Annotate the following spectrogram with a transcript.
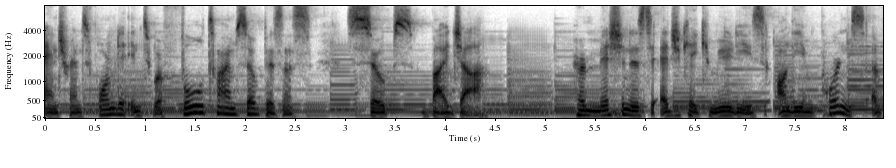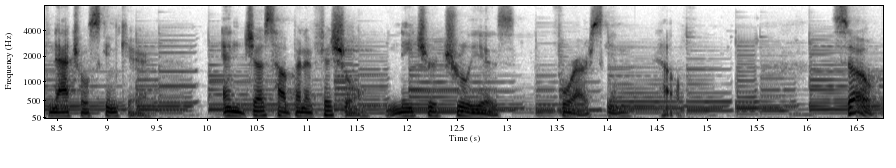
and transformed it into a full time soap business, Soaps by Jah. Her mission is to educate communities on the importance of natural skincare and just how beneficial nature truly is for our skin health. So,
